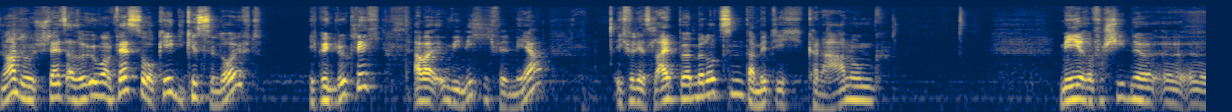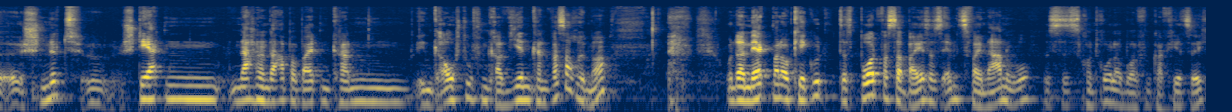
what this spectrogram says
Na, du stellst also irgendwann fest, so, okay, die Kiste läuft, ich bin glücklich, aber irgendwie nicht, ich will mehr. Ich will jetzt Lightburn benutzen, damit ich, keine Ahnung, mehrere verschiedene äh, äh, Schnittstärken nacheinander abarbeiten kann, in Graustufen gravieren kann, was auch immer. Und dann merkt man, okay, gut, das Board, was dabei ist, das M2 Nano, das ist das Controllerboard vom K40,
